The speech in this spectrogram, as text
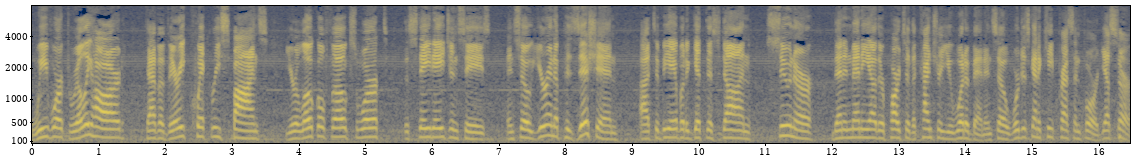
we've worked really hard to have a very quick response. Your local folks worked, the state agencies, and so you're in a position uh, to be able to get this done sooner than in many other parts of the country you would have been. And so we're just going to keep pressing forward. Yes, sir.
